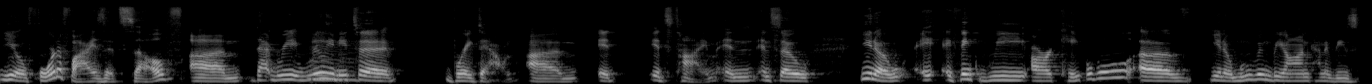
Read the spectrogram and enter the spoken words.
you know, fortifies itself um, that we really mm. need mm-hmm. to break down. Um, it, it's time. And, and so, you know, I, I think we are capable of, you know, moving beyond kind of these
